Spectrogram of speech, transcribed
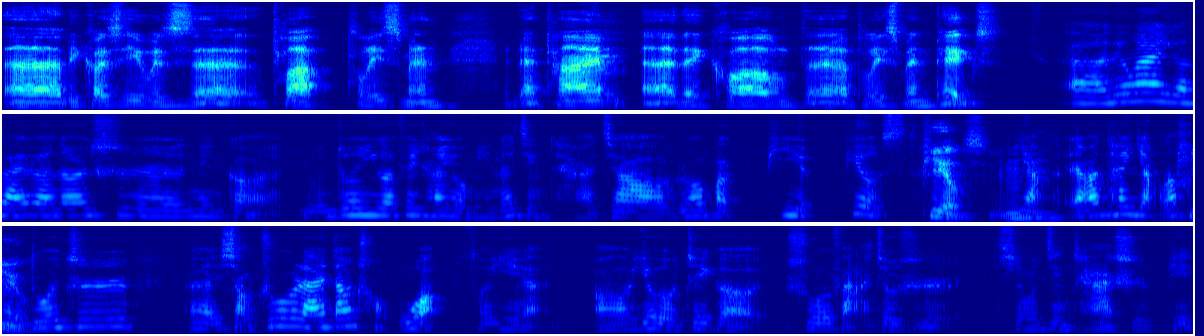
uh, because he was a top policeman at that time, uh, they called uh, policemen pigs. 呃，另外一个来源呢是那个伦敦一个非常有名的警察叫 Robert Peel Peels Peels. 养 mhm.，然后他养了 Peel 很多只呃小猪来当宠物，所以呃又有这个说法，就是形容警察是 pig。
